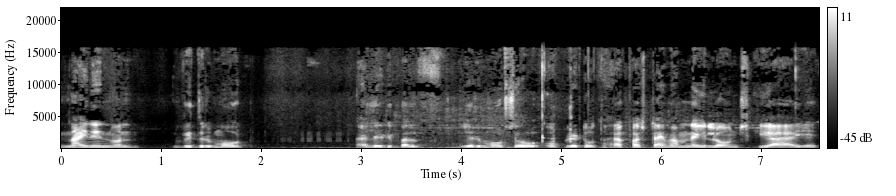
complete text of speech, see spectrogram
Nine in one with remote LED bulb ये रिमोट से ऑपरेट होता है। फ़र्स्ट टाइम हमने ये लॉन्च किया है ये।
